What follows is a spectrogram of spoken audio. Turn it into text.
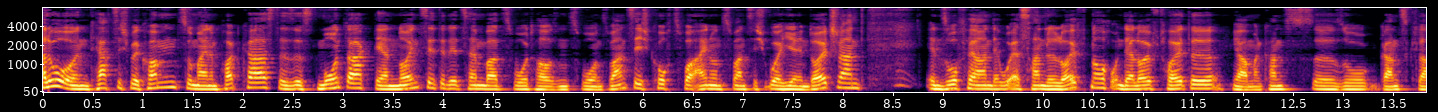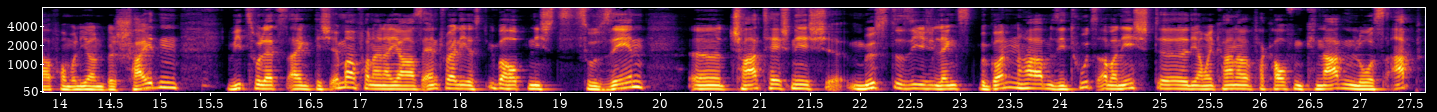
Hallo und herzlich willkommen zu meinem Podcast. Es ist Montag, der 19. Dezember 2022, kurz vor 21 Uhr hier in Deutschland. Insofern der US-Handel läuft noch und der läuft heute, ja, man kann es äh, so ganz klar formulieren, bescheiden. Wie zuletzt eigentlich immer von einer Jahresendrallye ist überhaupt nichts zu sehen. Äh, charttechnisch müsste sie längst begonnen haben, sie tut's aber nicht. Äh, die Amerikaner verkaufen gnadenlos ab.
